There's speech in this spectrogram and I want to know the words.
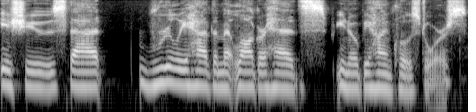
issues that really had them at loggerheads, you know, behind closed doors?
